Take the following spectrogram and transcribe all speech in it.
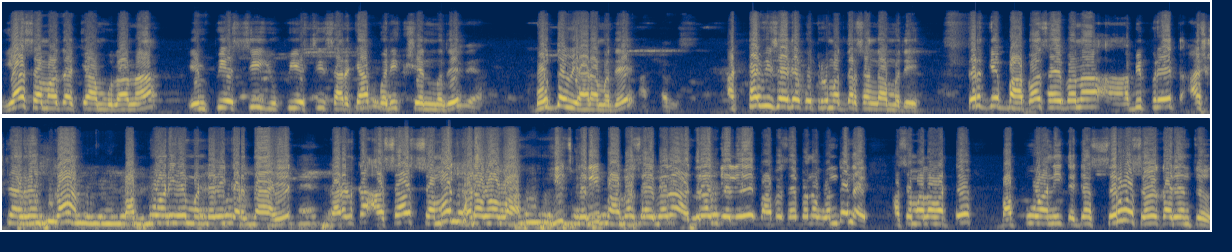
या समाजाच्या मुलांना एमपीएससी युपीएससी सारख्या परीक्षांमध्ये बौद्ध विहारामध्ये अठ्ठावीस. आहे त्या कोथरूड मतदारसंघामध्ये. तर जे बाबासाहेबांना अभिप्रेत असणार काम बापू आणि हे मंडळी करता आहेत. कारण का असा समाज घडवावा हीच खरी बाबासाहेबांना आदरांजली आहे बाबासाहेबांना वंदन आहे असं मला वाटतं. बापू आणि त्याच्या सर्व सहकार्यांचं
